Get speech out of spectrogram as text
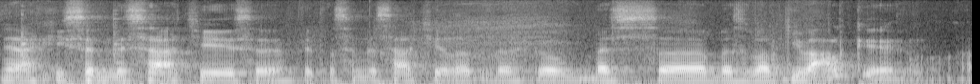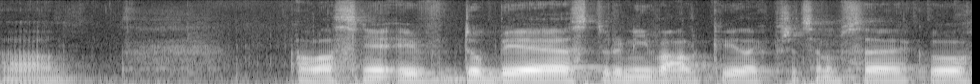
nějakých 70, 75 let jako bez, eh, bez velké války. A, a vlastně i v době studené války, tak přece jenom se jako,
